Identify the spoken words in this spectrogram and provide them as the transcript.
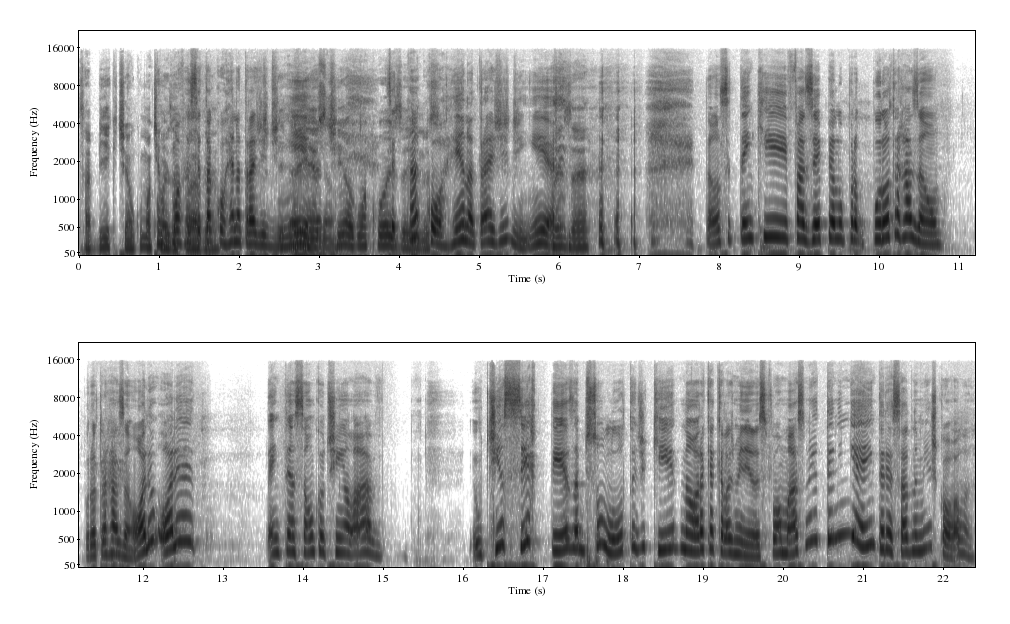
Sabia que tinha alguma Tinha coisa, alguma você tá Flávia? correndo atrás de É dinheiro. isso, tinha alguma coisa você tá nos- correndo atrás de dinheiro. Pois é. Então você tem que fazer pelo, por outra razão. Por outra razão. Olha, olha a intenção que eu tinha lá. Eu tinha certeza absoluta de que na hora que aquelas meninas se formassem, não ia ter ninguém interessado na minha escola.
